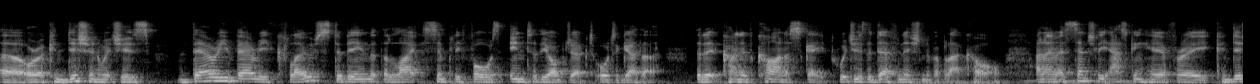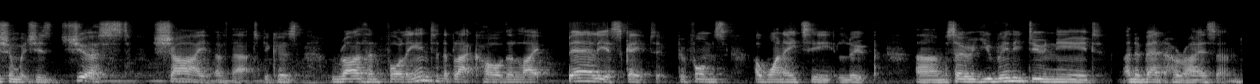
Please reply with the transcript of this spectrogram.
uh, or a condition which is very, very close to being that the light simply falls into the object altogether that it kind of can't escape, which is the definition of a black hole. And I'm essentially asking here for a condition which is just shy of that, because rather than falling into the black hole, the light barely escapes. It performs a 180 loop. Um, so you really do need an event horizon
